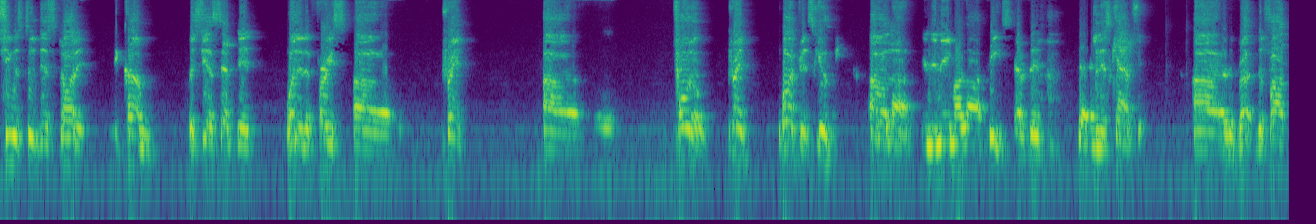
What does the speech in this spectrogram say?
She was too distorted to come, but she accepted one of the first uh, print uh, photo print portrait, excuse me, of Allah, in the name of Allah, peace, have been in this caption. Uh, the, the father.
